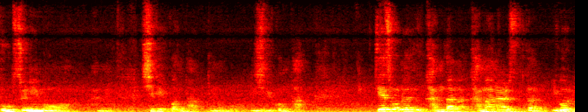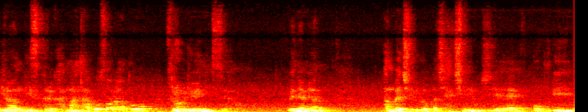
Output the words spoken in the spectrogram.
도급순이 뭐 한 10위권 밖 또는 뭐 20위 권 밖께서는 감당 감안할 수 그러니까 이거 이런 리스크를 감안하고서라도 들어올 요인이 있어요. 왜냐하면 방배출구역까지 핵심 요지에 어 우리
